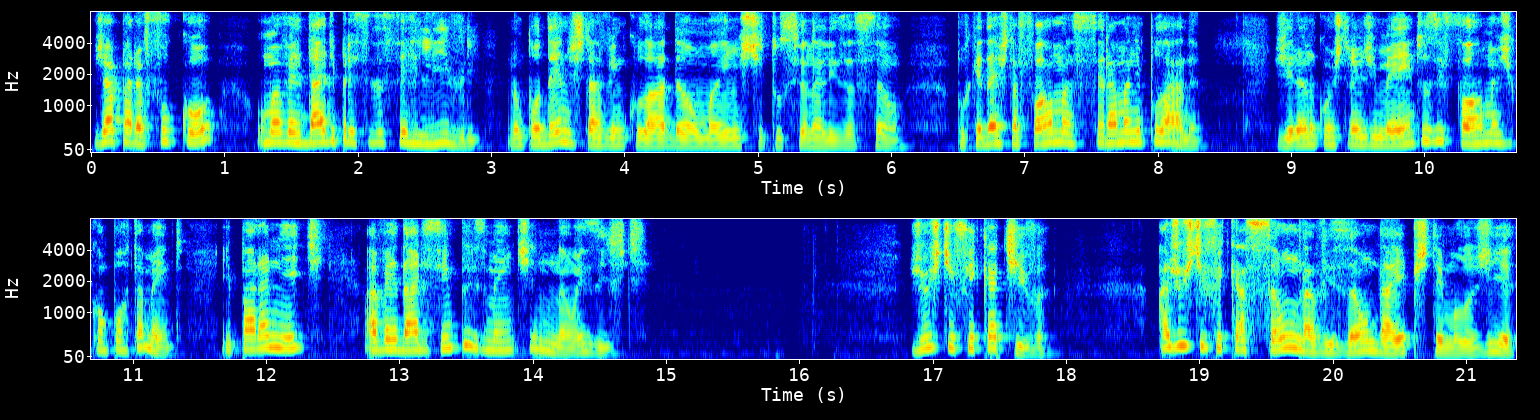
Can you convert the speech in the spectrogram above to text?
Já para Foucault, uma verdade precisa ser livre, não podendo estar vinculada a uma institucionalização, porque desta forma será manipulada, gerando constrangimentos e formas de comportamento. E para Nietzsche, a verdade simplesmente não existe. Justificativa. A justificação, na visão da epistemologia,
